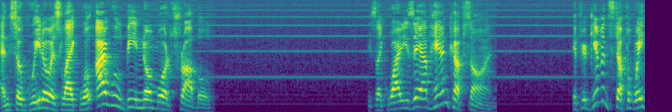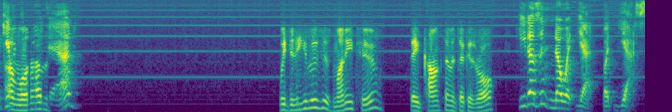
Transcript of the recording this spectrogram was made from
And so Guido is like, "Well, I will be no more trouble." He's like, "Why does he have handcuffs on? If you're giving stuff away, give Oh, it well, to me, Dad." Wait, did he lose his money too? They conked him and took his role. He doesn't know it yet, but yes.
